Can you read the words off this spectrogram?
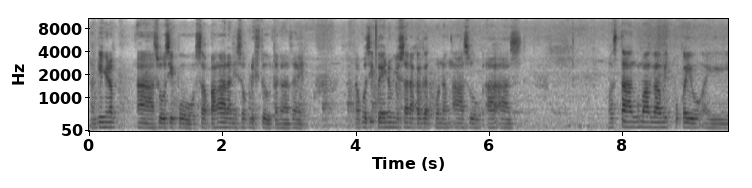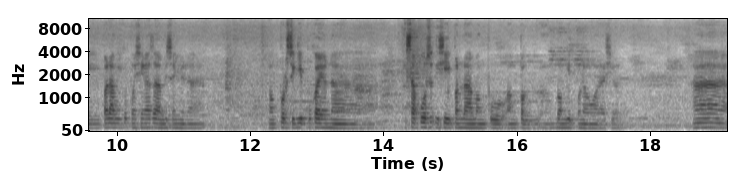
Lagyan nyo ng ah, susi po sa pangalan ni So Cristo, Taganasarin. Tapos ipainom nyo sa nakagat po ng aso, aas. Basta gumagamit po kayo ay palagi ko po sinasabi sa inyo na magpursige po kayo na isa puso't isipan lamang po ang pagbanggit po ng orasyon. Ah,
